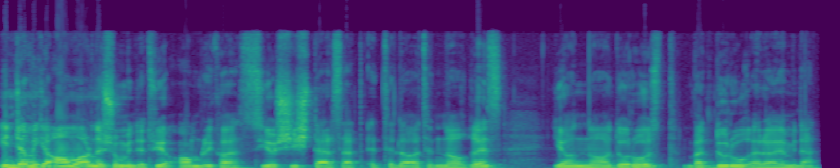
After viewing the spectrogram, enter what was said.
اینجا میگه آمار نشون میده توی آمریکا 36 درصد اطلاعات ناقص یا نادرست و دروغ ارائه میدن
